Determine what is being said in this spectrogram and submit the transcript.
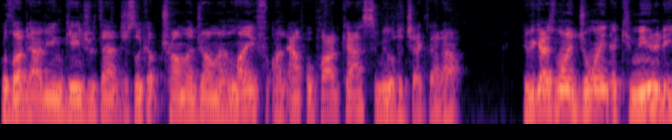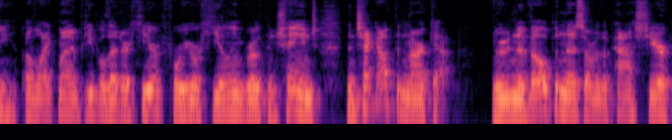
Would love to have you engage with that. Just look up Trauma, Drama, and Life on Apple Podcasts and be able to check that out. If you guys want to join a community of like minded people that are here for your healing, growth, and change, then check out the NARC app. We've been developing this over the past year,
